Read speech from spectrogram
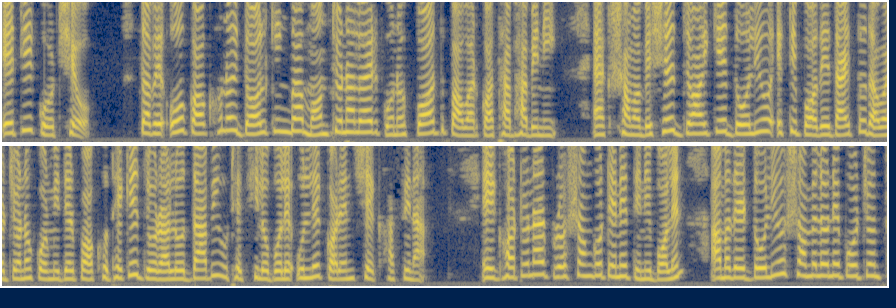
এটি করছেও। তবে ও কখনোই দল কিংবা মন্ত্রণালয়ের কোনো পদ পাওয়ার কথা ভাবেনি। এক সমাবেশে জয়কে দলীয় একটি পদে দায়িত্ব দেওয়ার জন্য কর্মীদের পক্ষ থেকে জোরালো দাবি উঠেছিল বলে উল্লেখ করেন শেখ হাসিনা। এই ঘটনার প্রসঙ্গ টেনে তিনি বলেন, আমাদের দলীয় সম্মেলনে পর্যন্ত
